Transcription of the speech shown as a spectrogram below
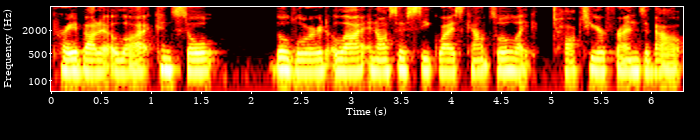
pray about it a lot, consult the Lord a lot, and also seek wise counsel. Like talk to your friends about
